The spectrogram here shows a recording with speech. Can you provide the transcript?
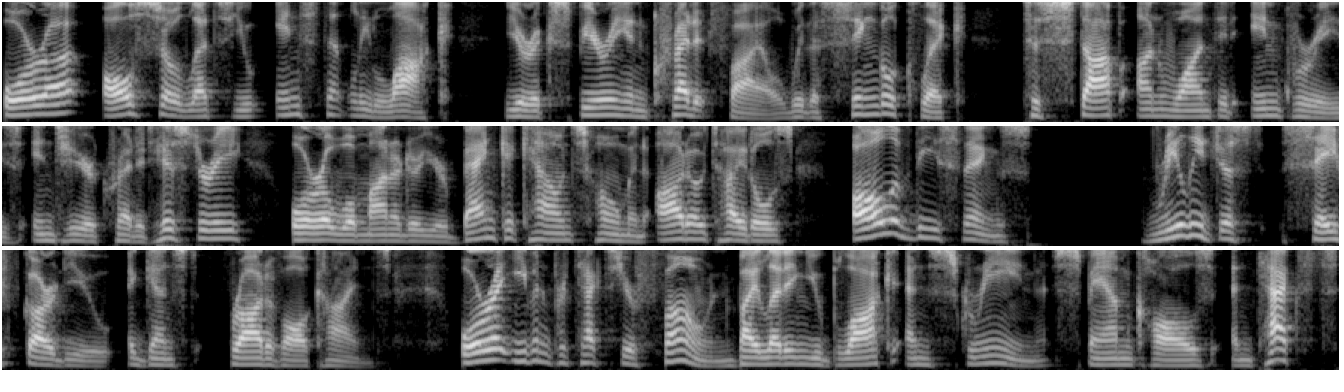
Aura also lets you instantly lock your Experian credit file with a single click to stop unwanted inquiries into your credit history. Aura will monitor your bank accounts, home and auto titles. All of these things really just safeguard you against fraud of all kinds. Aura even protects your phone by letting you block and screen spam calls and texts.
